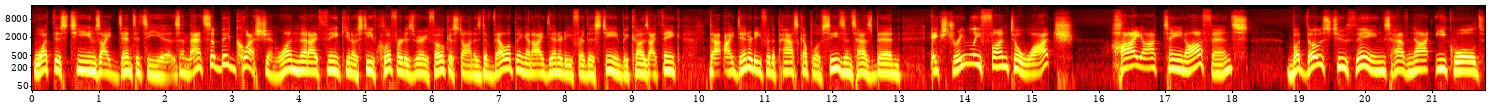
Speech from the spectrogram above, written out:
what this team's identity is. And that's a big question. One that I think, you know, Steve Clifford is very focused on is developing an identity for this team because I think the identity for the past couple of seasons has been extremely fun to watch, high octane offense, but those two things have not equaled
